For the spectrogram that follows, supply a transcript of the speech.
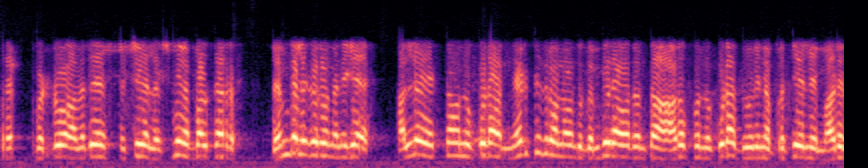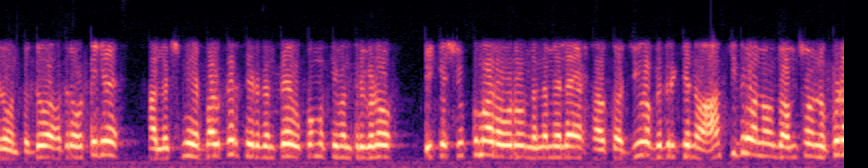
ಪ್ರಯತ್ನ ಪಟ್ಟರು ಅಲ್ಲದೆ ಸಚಿವ ಲಕ್ಷ್ಮೀ ಹೆಬ್ಬಾಳ್ಕರ್ ಬೆಂಬಲಿಗರು ನನಗೆ ಅಲ್ಲೇ ಯತ್ನವನ್ನು ಕೂಡ ನಡೆಸಿದ್ರು ಅನ್ನೋ ಒಂದು ಗಂಭೀರವಾದಂತಹ ಆರೋಪವನ್ನು ಕೂಡ ದೂರಿನ ಪ್ರತಿಯಲ್ಲಿ ಮಾಡಿರುವಂತದ್ದು ಅದರ ಒಟ್ಟಿಗೆ ಆ ಲಕ್ಷ್ಮೀ ಹೆಬ್ಬಾಳ್ಕರ್ ಸೇರಿದಂತೆ ಉಪಮುಖ್ಯಮಂತ್ರಿಗಳು ಡಿ ಕೆ ಶಿವಕುಮಾರ್ ಅವರು ನನ್ನ ಮೇಲೆ ಜೀವ ಬೆದರಿಕೆಯನ್ನು ಹಾಕಿದ್ರು ಅನ್ನೋ ಒಂದು ಅಂಶವನ್ನು ಕೂಡ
